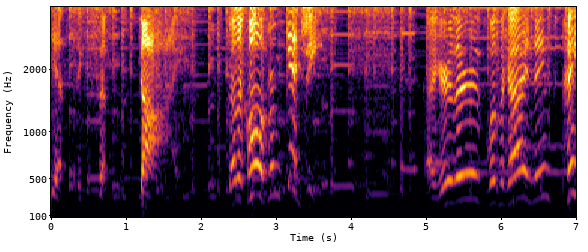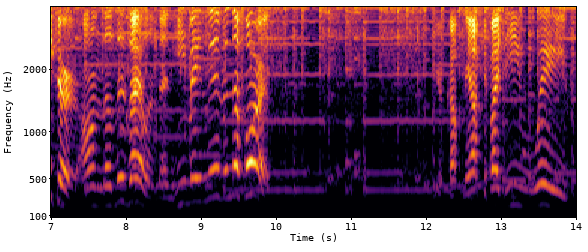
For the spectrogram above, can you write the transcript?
Yes, except die. Got a call from Genji! I hear there is, was a guy named Painter on the Liz Island, and he may live in the forest. Your company occupied the E-Wave.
